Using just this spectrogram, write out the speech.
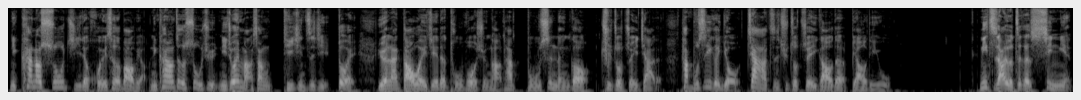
你看到书籍的回撤报表，你看到这个数据，你就会马上提醒自己：对，原来高位阶的突破讯号，它不是能够去做追价的，它不是一个有价值去做追高的标的物。你只要有这个信念。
